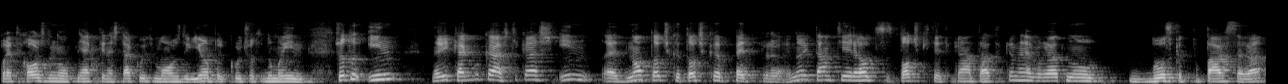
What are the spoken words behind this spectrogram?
предхождано от някакви неща, които може да ги има при ключовата дума in. Защото in нали, как го кажеш? Ти кажеш in 1.5 примерно и там ти е работа с точките и така нататък, най-вероятно блъскат по парсера,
